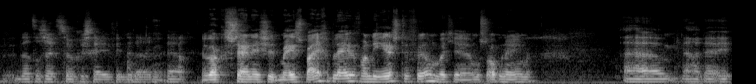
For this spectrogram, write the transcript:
dat was echt zo geschreven inderdaad. Ja. En welke scène is je het meest bijgebleven van die eerste film dat je moest opnemen? Ehm, nou, de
